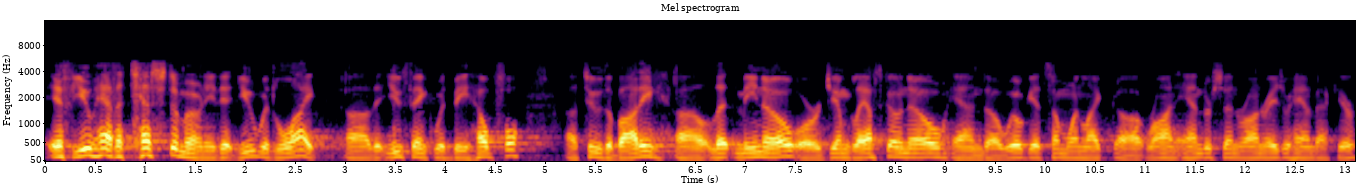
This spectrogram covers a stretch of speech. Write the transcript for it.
if you have a testimony that you would like, uh, that you think would be helpful uh, to the body, uh, let me know or Jim Glasgow know, and we'll get someone like Ron Anderson. Ron, raise your hand back here.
